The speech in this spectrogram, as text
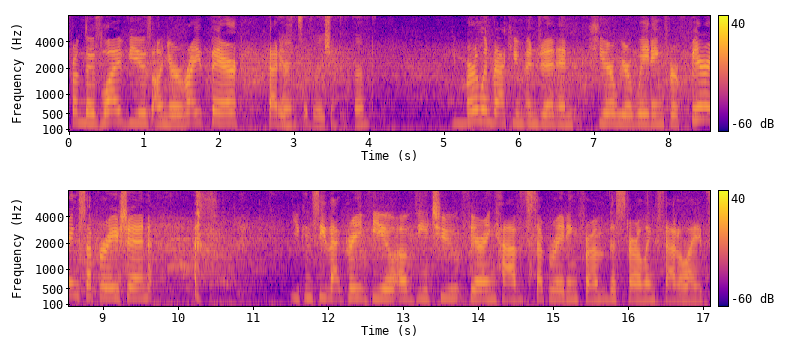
from those live views on your right there. That is Fairing separation confirmed. Merlin vacuum engine, and here we are waiting for fairing separation. you can see that great view of the two fairing halves separating from the Starlink satellites.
